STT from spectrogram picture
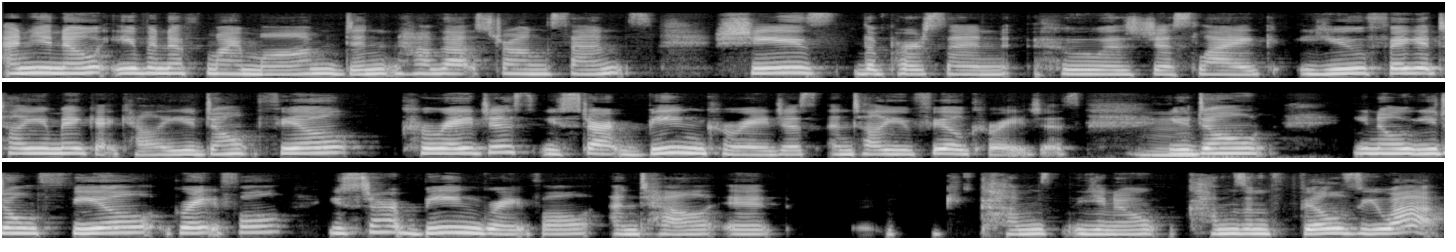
And you know, even if my mom didn't have that strong sense, she's the person who is just like, you fake it till you make it, Kelly. You don't feel courageous, you start being courageous until you feel courageous. Mm. You don't, you know, you don't feel grateful, you start being grateful until it comes, you know, comes and fills you up.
